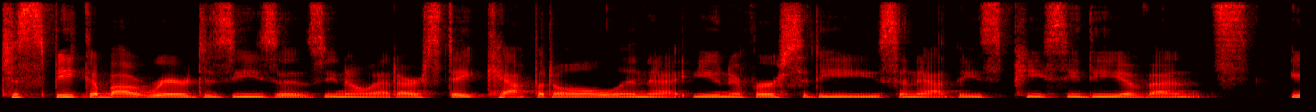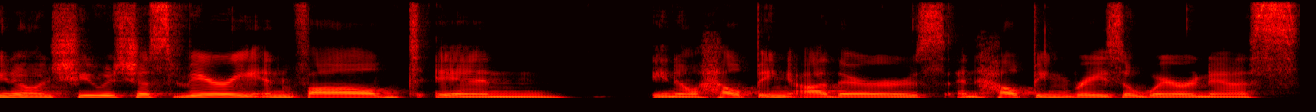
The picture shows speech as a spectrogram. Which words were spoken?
to speak about rare diseases, you know, at our state capitol and at universities and at these PCD events. You know, and she was just very involved in, you know, helping others and helping raise awareness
